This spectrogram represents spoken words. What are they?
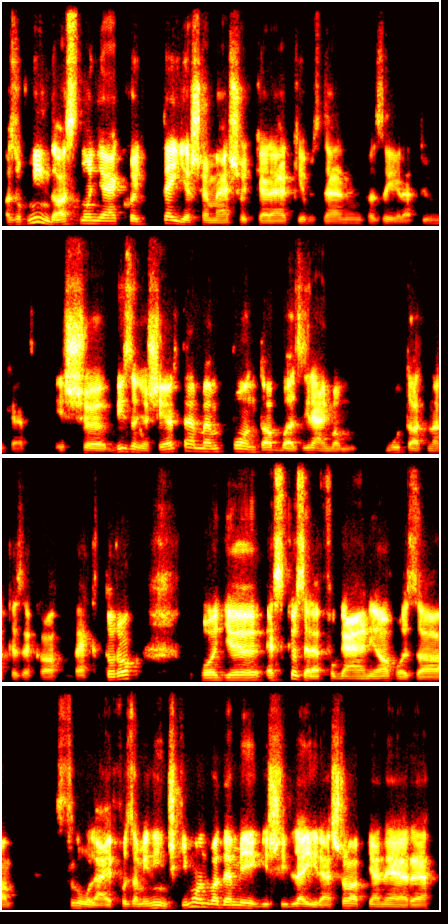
azok mind azt mondják, hogy teljesen máshogy kell elképzelnünk az életünket. És bizonyos értelemben pont abba az irányban mutatnak ezek a vektorok, hogy ez közelebb fog állni ahhoz a slow life-hoz, ami nincs kimondva, de mégis így leírás alapján erre,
